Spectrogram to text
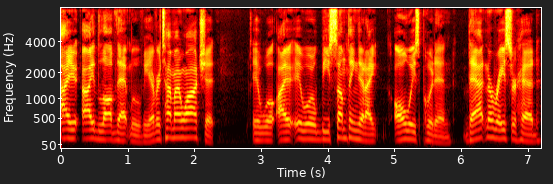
I I love that movie. Every time I watch it, it will I it will be something that I always put in. That and Eraserhead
